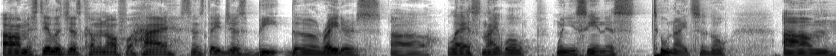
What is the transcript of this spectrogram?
Um, and Steelers just coming off a high since they just beat the Raiders uh, last night. Well, when you're seeing this two nights ago. Um,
